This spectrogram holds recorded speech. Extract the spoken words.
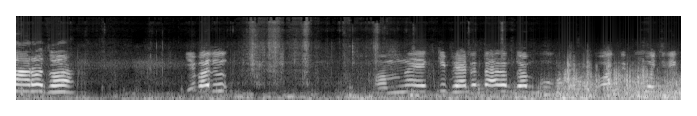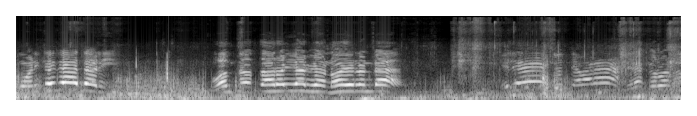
મારો છો એ બધું અમને એક ફેટ તારો દમ કોચરી કોણી થઈ જાય તારી. ઓમ જતા રહો યાર વેનો એરંડા. એટલે જો તેવારા એ કરવાનું.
